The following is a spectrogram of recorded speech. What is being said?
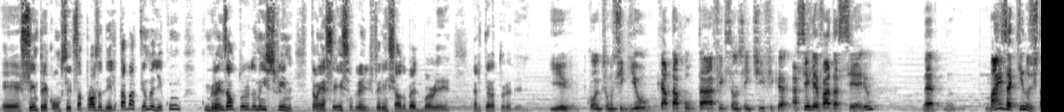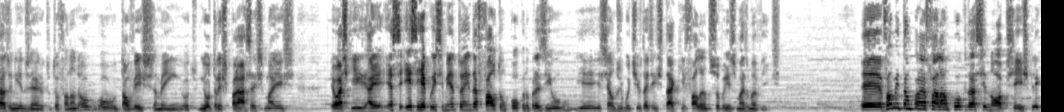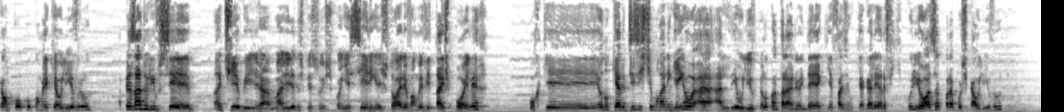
é, sem preconceitos, a prosa dele está batendo ali com, com grandes autores do mainstream. Então esse, esse é o grande diferencial do Bradbury na literatura dele. E conseguiu catapultar a ficção científica a ser levada a sério, né? Mais aqui nos Estados Unidos, né, que eu estou falando, ou, ou, talvez também em outras praças, mas eu acho que esse reconhecimento ainda falta um pouco no Brasil e esse é um dos motivos da gente estar aqui falando sobre isso mais uma vez. É, vamos então para falar um pouco da sinopse, explicar um pouco como é que é o livro. Apesar do livro ser antigo e a maioria das pessoas conhecerem a história, vamos evitar spoiler, porque eu não quero desestimular ninguém a, a ler o livro. Pelo contrário, a ideia aqui é fazer com que a galera fique curiosa para buscar o livro,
